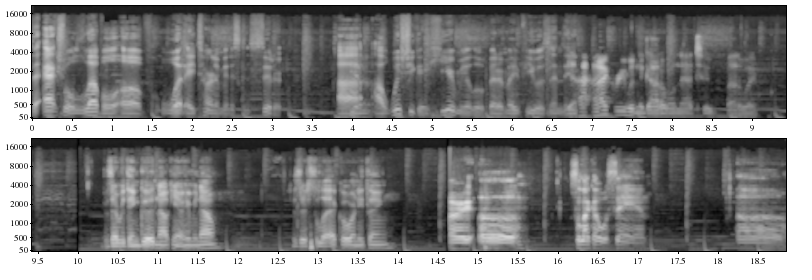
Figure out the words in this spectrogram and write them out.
the actual level of what a tournament is considered. Uh, yeah. I wish you could hear me a little better. Maybe he was in the. Yeah, I, I agree with Negato on that too. By the way, is everything good now? Can you hear me now? Is there still an echo or anything? All right. Uh, so like I was saying, uh,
